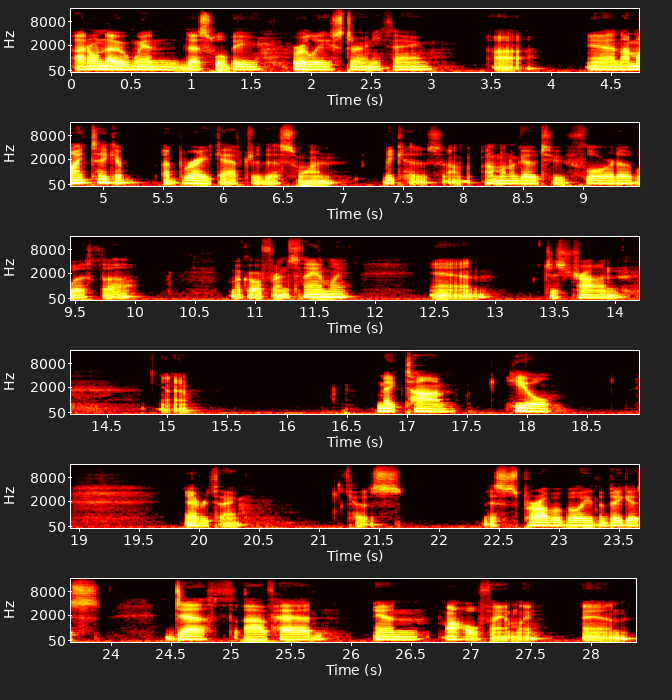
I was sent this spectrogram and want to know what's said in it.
I don't know when this will be released or anything. Uh, and I might take a, a break after this one because um, I'm going to go to Florida with uh, my girlfriend's family and just try and, you know, make time heal everything because this is probably the biggest death I've had in my whole family and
